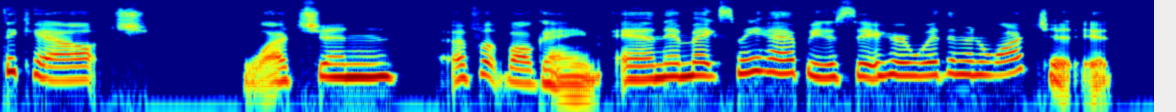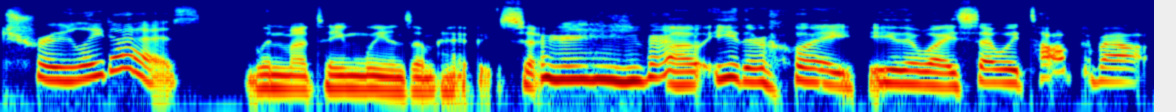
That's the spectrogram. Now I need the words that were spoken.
the couch watching a football game, and it makes me happy to sit here with him and watch it. It truly does. When my team wins, I'm happy. So uh, either way, either way. So we talked about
